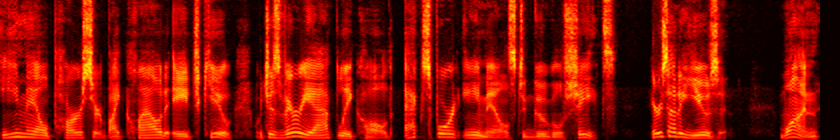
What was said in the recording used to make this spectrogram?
email parser by Cloud HQ, which is very aptly called Export Emails to Google Sheets. Here's how to use it. 1.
